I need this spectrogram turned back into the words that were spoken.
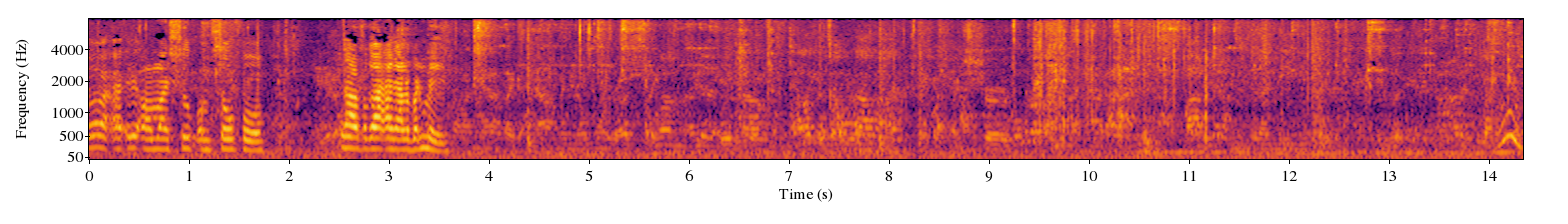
Oh, I ate all my soup. I'm so full. No, I forgot I got a bánh mì. Mm.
